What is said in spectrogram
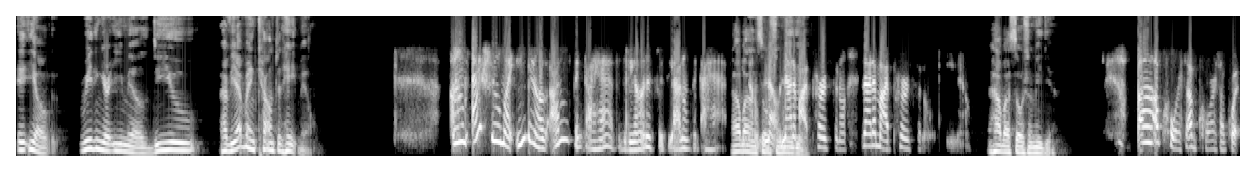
it, you know, reading your emails, do you have you ever encountered hate mail? Um, actually, on my emails, I don't think I have. To be honest with you, I don't think I have. How about no, on social no, media? not in my personal, not in my personal email. How about social media? Uh, of course, of course, of course.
